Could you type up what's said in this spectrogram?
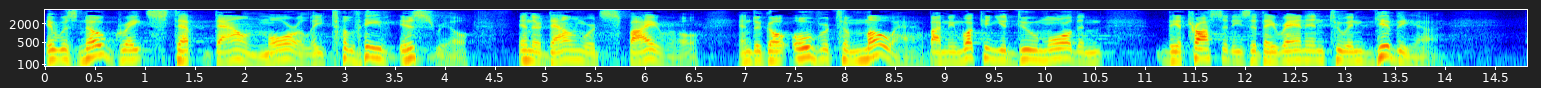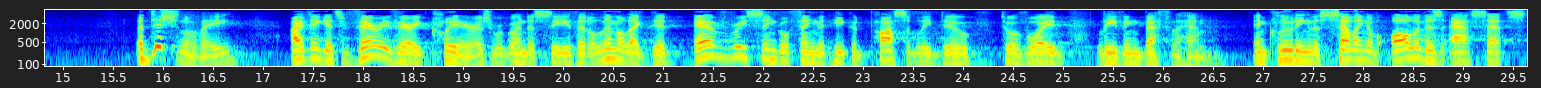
It was no great step down morally to leave Israel in their downward spiral and to go over to Moab. I mean, what can you do more than the atrocities that they ran into in Gibeah. Additionally, I think it's very, very clear, as we're going to see, that Elimelech did every single thing that he could possibly do to avoid leaving Bethlehem, including the selling of all of his assets,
